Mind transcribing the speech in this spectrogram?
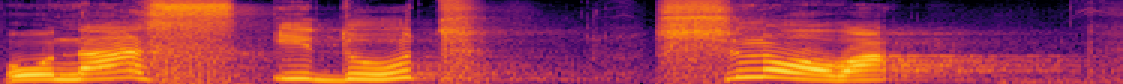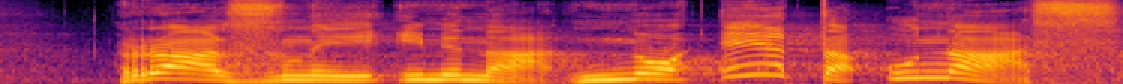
у нас идут снова разные имена, но это у нас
